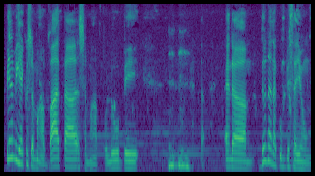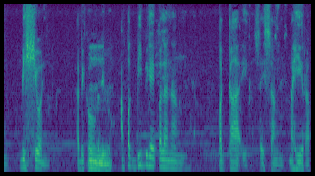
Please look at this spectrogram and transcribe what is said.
pinamigay ko sa mga bata, sa mga pulubi. And um, doon na nag-umpisa yung mission. Sabi ko, Mm. ang pagbibigay pala ng pagkain sa isang mahirap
